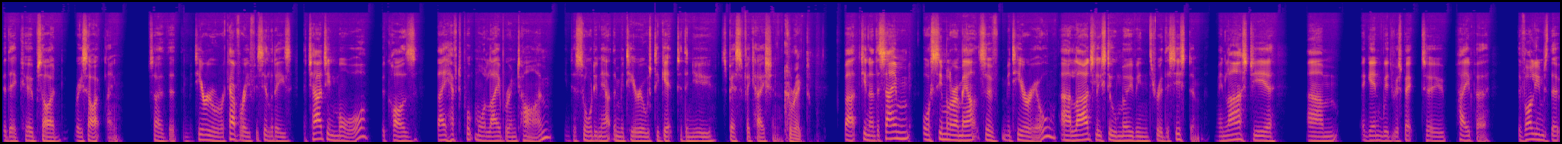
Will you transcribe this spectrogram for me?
for their curbside recycling. So that the material recovery facilities are charging more because they have to put more labour and time into sorting out the materials to get to the new specification. Correct. But you know, the same or similar amounts of material are largely still moving through the system. I mean, last year, um, again with respect to paper, the volumes that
